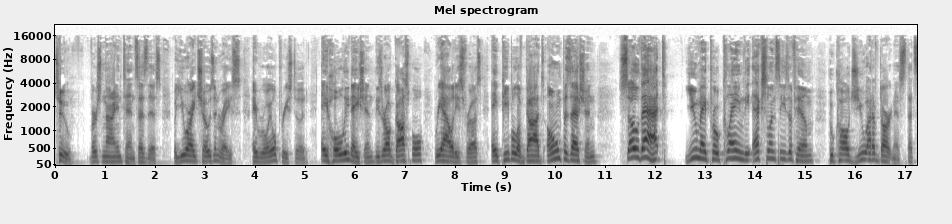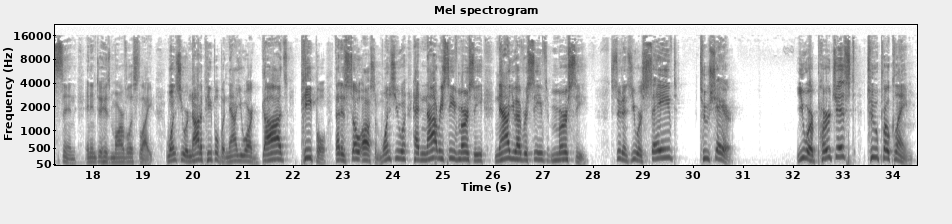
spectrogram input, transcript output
2 verse 9 and 10 says this But you are a chosen race, a royal priesthood, a holy nation. These are all gospel realities for us, a people of God's own possession, so that you may proclaim the excellencies of him who called you out of darkness, that's sin, and into his marvelous light. Once you were not a people, but now you are God's people. That is so awesome. Once you had not received mercy, now you have received mercy. Students, you were saved to share, you were purchased to proclaim.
